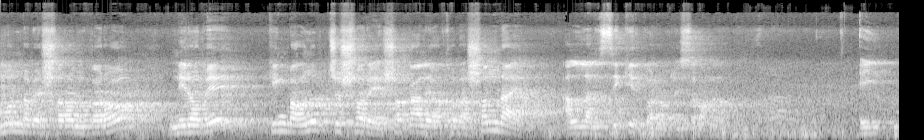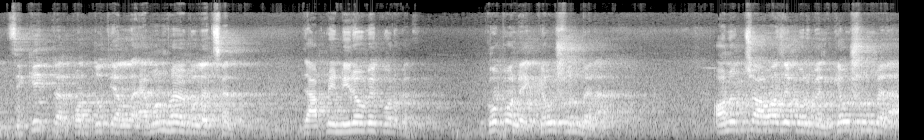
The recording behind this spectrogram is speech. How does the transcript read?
এমনভাবে স্মরণ করো, নীরবে কিংবা অনুচ্চ স্বরে সকালে অথবা সন্ধ্যায় আল্লাহর জিকির করো সুবহান এই জিকিরটার পদ্ধতি আল্লাহ এমনভাবে বলেছেন যে আপনি নীরবে করবেন, গোপনে কেউ শুনবে না। অনুচ্চ আওয়াজে করবেন, কেউ শুনবে না।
